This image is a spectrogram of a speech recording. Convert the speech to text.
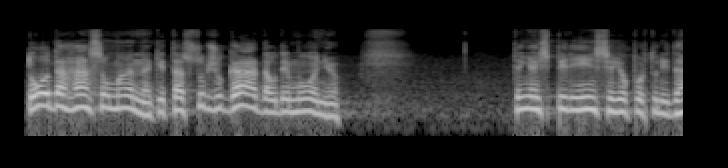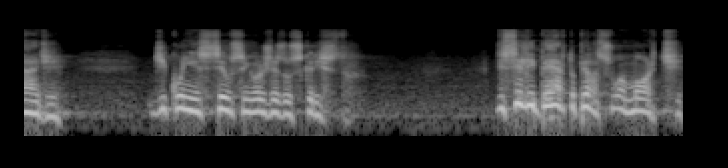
Toda a raça humana que está subjugada ao demônio tem a experiência e oportunidade de conhecer o Senhor Jesus Cristo, de ser liberto pela Sua morte,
